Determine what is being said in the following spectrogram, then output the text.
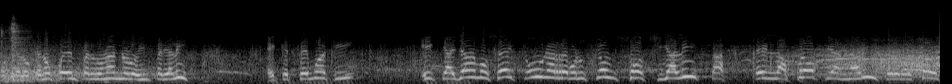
Porque lo que no pueden perdonarnos los imperialistas es que estemos aquí y que hayamos hecho una revolución socialista en la propia narices de los Estados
